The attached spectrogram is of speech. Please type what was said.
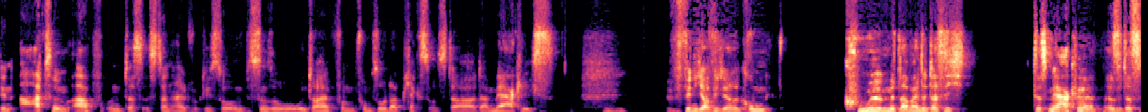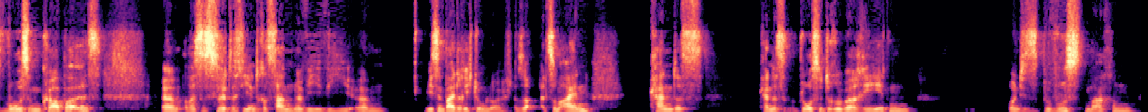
den Atem ab und das ist dann halt wirklich so ein bisschen so unterhalb vom, vom Solarplexus. Da, da merke ich es. Mhm. Finde ich auch wiederum cool mittlerweile, dass ich das merke, also das, wo es im Körper ist. Ähm, aber es ist tatsächlich interessant, ne, wie, wie, ähm, wie es in beide Richtungen läuft. Also zum einen kann das, kann das bloße drüber reden und dieses Bewusstmachen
